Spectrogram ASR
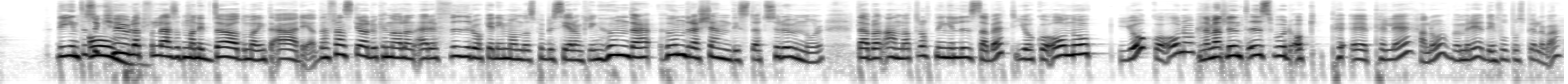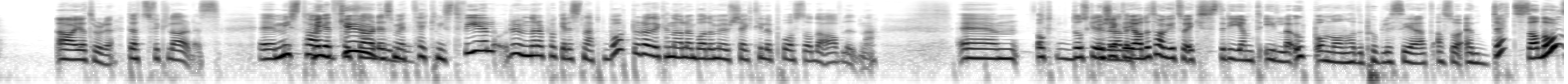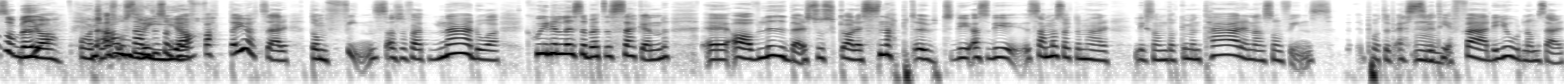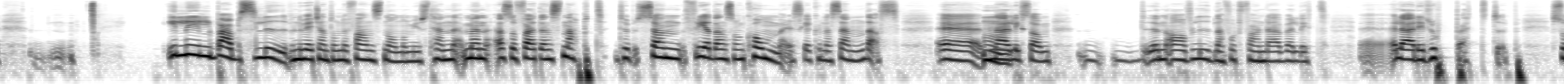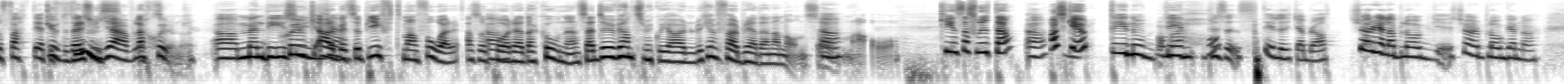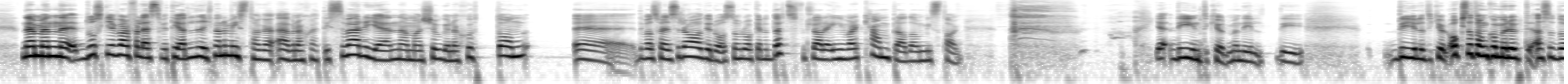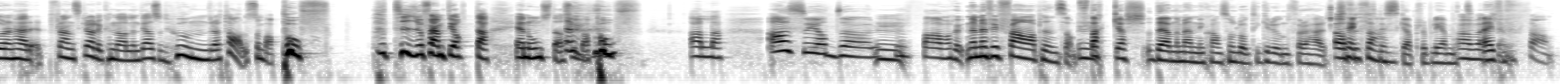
Det är inte så Oh kul att få läsa att man är död om man inte är det. Den franska radiokanalen RFI råkade i måndags publicera omkring 100, 100 kändisdödsrunor där bland annat drottning Elizabeth, Yoko Ono, Yoko ono Nej, Clint Eastwood och Pe- eh, Pelé, hallå, vem är det? Det är en fotbollsspelare va? Ja jag tror det. Dödsförklarades. Eh, misstaget förklarades med ett tekniskt fel, runarna plockades snabbt bort och radiokanalen bad om ursäkt till de påstådda avlidna. Ehm, och då skriver Ursäkta även- jag hade tagit så extremt illa upp om någon hade publicerat alltså, en dödsannons om mig. Ja, Och men så, alltså, samtidigt som jag fattar ju att så här, de finns. Alltså för att när då Queen Elizabeth II eh, avlider så ska det snabbt ut. Det, alltså det är samma sak de här liksom, dokumentärerna som finns på typ SVT, Mm. färdiggjorda om så här, i Lill-Babs liv, nu vet jag inte om det fanns någon om just henne, men alltså för att den snabbt, typ sönd- fredagen som kommer, ska kunna sändas. Eh, Mm. När liksom den avlidna fortfarande är väldigt, eh, eller är i ropet typ. Så fattar jag att Gud, det, det där är så jävla dödsrunor. Ja, men det är ju så Sjuk jä- arbetsuppgift man får alltså, Ja. på redaktionen. Så här, du vi har inte så mycket att göra nu, du kan förbereda en annons. Ja. Ja. Kinsa skiten, Ja. ha så kul! Det är nog, det är, precis, det är lika bra. Kör hela blogg, kör bloggen då. Nej men eh, då skrev i alla fall SVT att liknande misstag har även har skett i Sverige när man 2017, eh, det var Sveriges Radio då, som råkade dödsförklara Ingvar Kamprad av misstag. ja, det är ju inte kul men det är, det är, det är ju lite kul. Också att de kommer ut, alltså då den här franska radiokanalen, det är alltså ett hundratal som bara poff! 10.58 en onsdag så bara poff! Alla. Alltså jag dör. Mm. Fan vad sjukt. Nej men fy fan vad pinsamt. Stackars den människan som låg till grund för det här Ja, tekniska problemet. Ja, Nej för fan.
